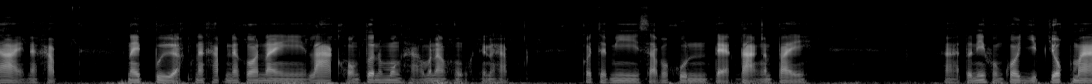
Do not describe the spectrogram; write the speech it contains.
ได้นะครับ ในเปลือกนะครับ แล้วก็ในรากของต้นมะม่วงหาวมะนาวโหเนี่ยนะครับ ก็จะมีสรรพคุณแตกต่างกันไปอ่าตัวนี้ผมก็หยิบยกมา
